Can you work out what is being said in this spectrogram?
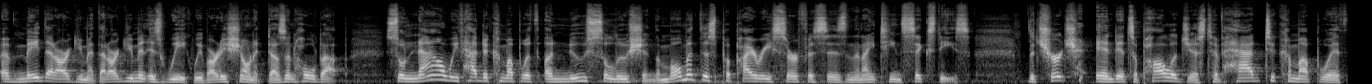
have made that argument, that argument is weak. We've already shown it doesn't hold up. So now we've had to come up with a new solution. The moment this papyri surfaces in the 1960s, the church and its apologists have had to come up with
